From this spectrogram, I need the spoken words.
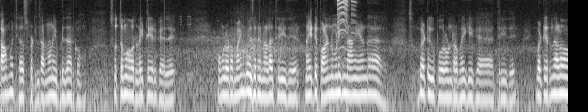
காமாட்சி ஹாஸ்பிட்டல் தானோன்னு இப்படி தான் இருக்கும். சுத்தமாக ஒரு லைட்டே இருக்காது. உங்களோட மைண்ட் வாய்ஸ் எனக்கு நல்லா தெரியுது. நைட்டு பன்னெண்டு மணிக்கு நாங்கள் ஏன்டா சுடுகாட்டுக்கு போகிறோன்ற மாதிரி கேட்க தெரியுது. பட் இருந்தாலும்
